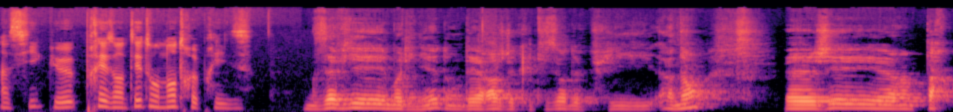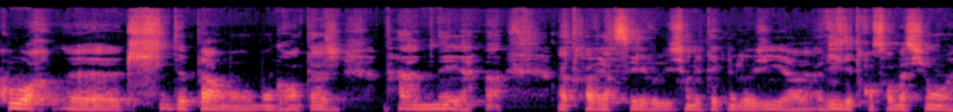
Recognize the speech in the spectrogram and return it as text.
ainsi que présenter ton entreprise? Xavier Molinier, donc DRH de Critizer depuis un an. Euh, j'ai un parcours euh, qui, de par mon, mon grand âge, m'a amené à, traverser l'évolution des technologies, à, vivre des transformations euh,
